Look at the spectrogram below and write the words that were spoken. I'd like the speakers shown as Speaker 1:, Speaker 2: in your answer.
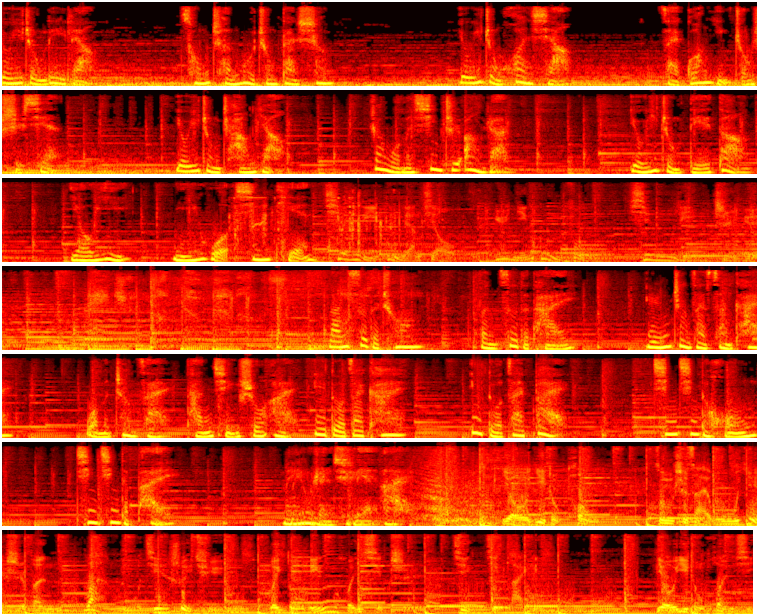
Speaker 1: 有一种力量从沉默中诞生，有一种幻想在光影中实现，有一种徜徉让我们兴致盎然，有一种跌宕游弋你我心田。
Speaker 2: 千里共良宵，与您共赴心灵之约。
Speaker 1: 蓝色的窗，粉色的台。云正在散开，我们正在谈情说爱。一朵在开，一朵在败，轻轻的红，轻轻的白，没有人去怜爱。
Speaker 2: 有一种痛，总是在午夜时分，万物皆睡去，唯独灵魂醒时，静静来临。有一种欢喜，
